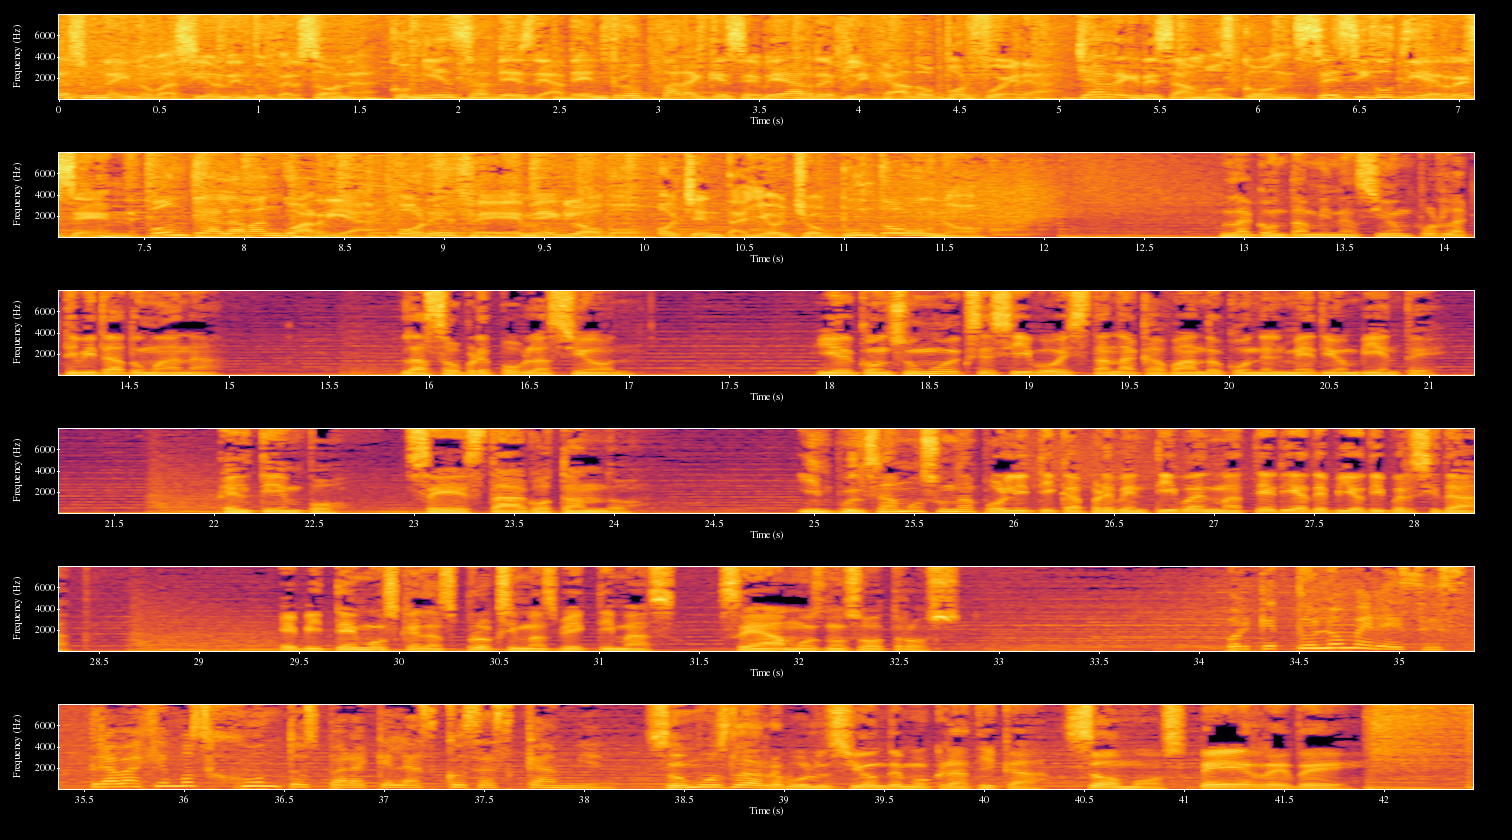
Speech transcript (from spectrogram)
Buscas una innovación en tu persona, comienza desde adentro para que se vea reflejado por fuera. Ya regresamos con Ceci Gutiérrez en Ponte a la Vanguardia por FM Globo 88.1. la contaminación por la actividad humana, la sobrepoblación y el consumo excesivo están acabando con el medio ambiente. El tiempo se está agotando. Impulsamos una política preventiva en materia de biodiversidad. Evitemos que las próximas víctimas seamos nosotros. Porque tú lo mereces, trabajemos juntos para que las cosas cambien. Somos la Revolución Democrática. Somos PRD.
